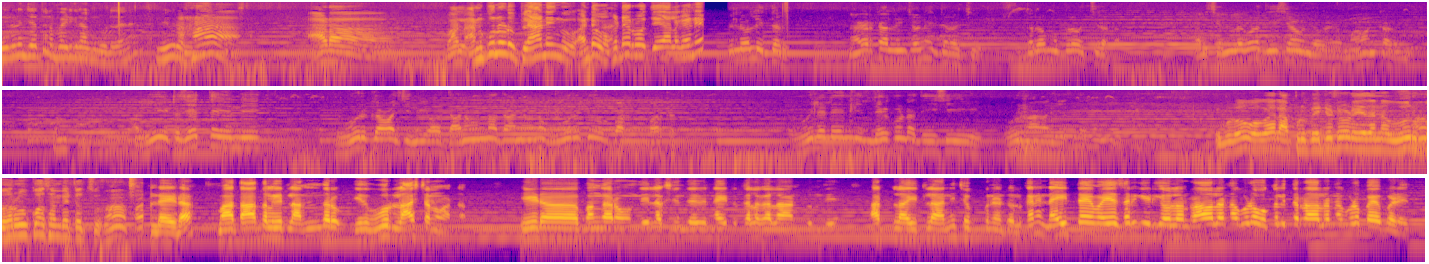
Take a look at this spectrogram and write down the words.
నిర్ణయం చేస్తున్న బయటికి రాకుండా? మీరు. ఆడ వాళ్ళు అనుకున్నాడు ప్లానింగ్. అంటే ఒకటే రోజు చేయాలి కానీ వీళ్ళు ఇద్దరు. నగరకాల నుంచి ఇద్దరు వచ్చి ఇద్దరు ముగ్గురు వచ్చిరట. అది చెల్లెలు కూడా తీసే ఉంది మామన్ కాడు ఉంది. అది ఇట్లా చేస్తే ఏంది? ఊరికి కావాల్సింది. ఇవాళ ధనం ఉన్నా దాని ఉన్నా ఊరికి బరకదు. ఊళ్ళో లేని లేకుండా తీసి ఊరు నాగం చేతులు ఇప్పుడు ఒకవేళ అప్పుడు పెట్టేటోడు ఏదన్నా ఊరు బరువు కోసం పెట్టొచ్చు. ఈడ. మా తాతలు ఇట్లా అందరూ ఇది ఊరు లాస్ట్ అన్నమాట. ఈడ బంగారం ఉంది లక్ష్మీదేవి నైట్ గలగల అంటుంది అట్లా ఇట్లా అని చెప్పుకునేటోళ్ళు. కానీ నైట్ టైం అయ్యేసరికి ఇడికి ఎవరైనా రావాలన్నా కూడా ఒకరిద్దరు రావాలన్నా కూడా భయపడేది.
